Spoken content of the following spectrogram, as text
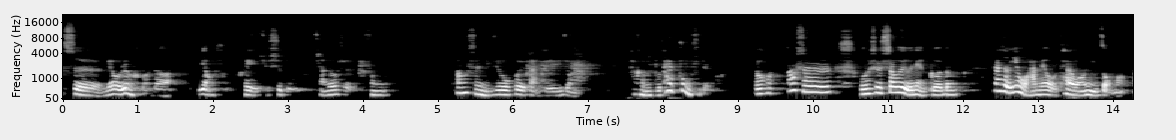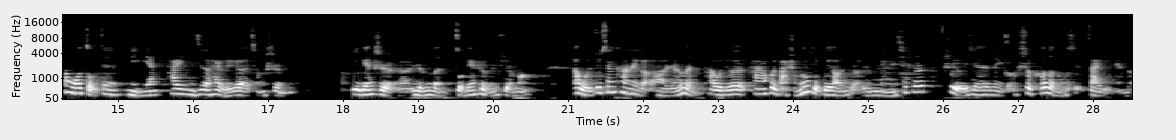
是没有任何的样书可以去试读，全都是封的。当时你就会感觉一种，他可能不太重视这个。然后当时我是稍微有点咯噔，但是因为我还没有太往里走嘛。当我走进里面，它你记得它有一个城市。右边是呃人文，左边是文学吗？哎，我就先看那个啊人文，他我觉得他会把什么东西归到那个人文里面？其实是有一些那个社科的东西在里面的，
